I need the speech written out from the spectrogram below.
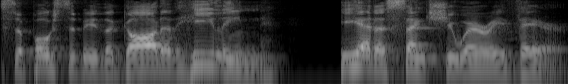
supposed to be the god of healing. He had a sanctuary there.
